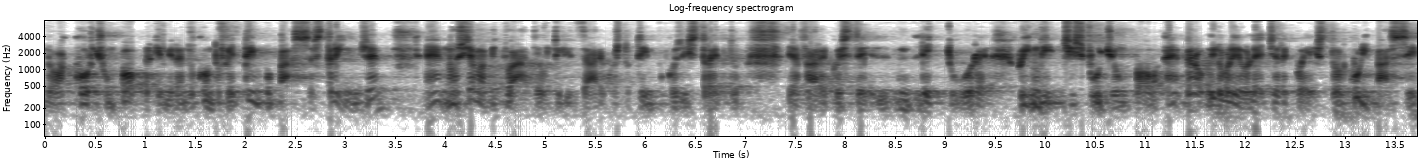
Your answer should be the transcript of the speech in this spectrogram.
lo, accorcio un po' perché mi rendo conto che il tempo passa, stringe, eh? non siamo abituati a utilizzare questo tempo così stretto e a fare queste letture, quindi ci sfugge un po', eh? però vi volevo leggere questo, alcuni passi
